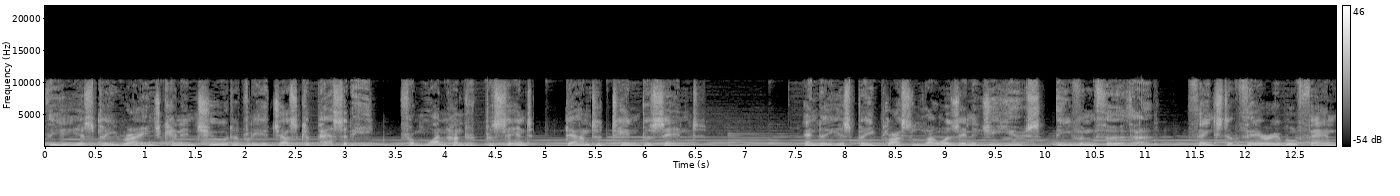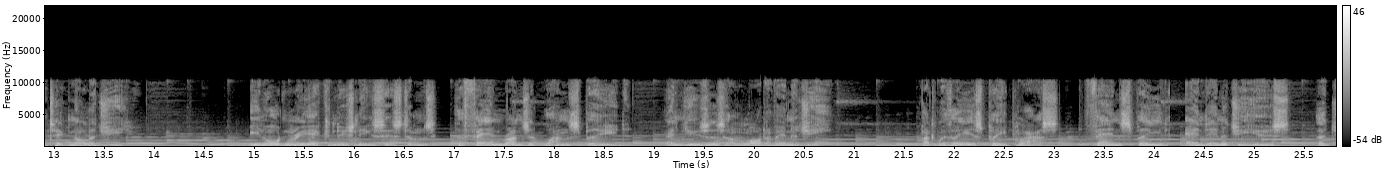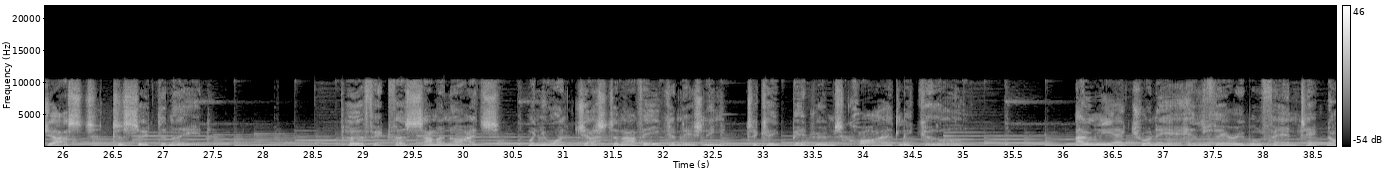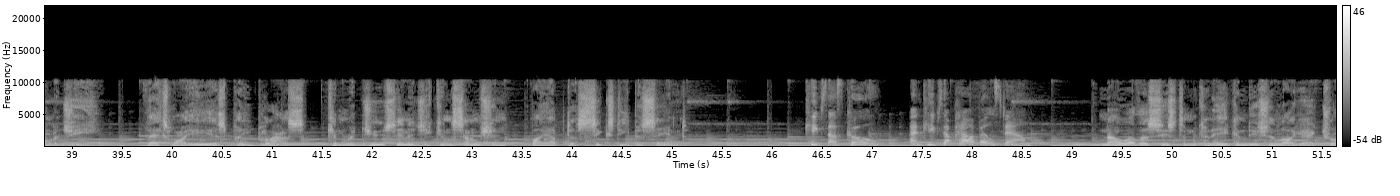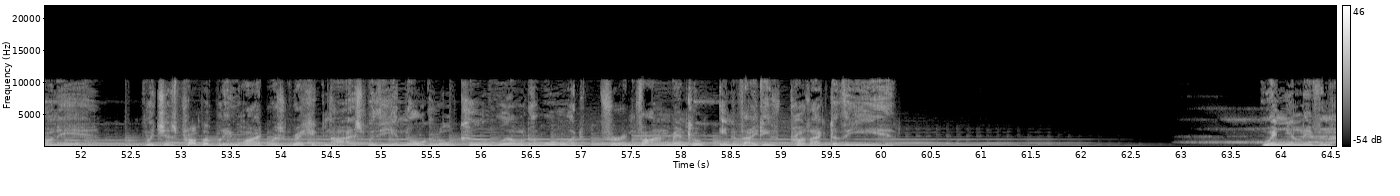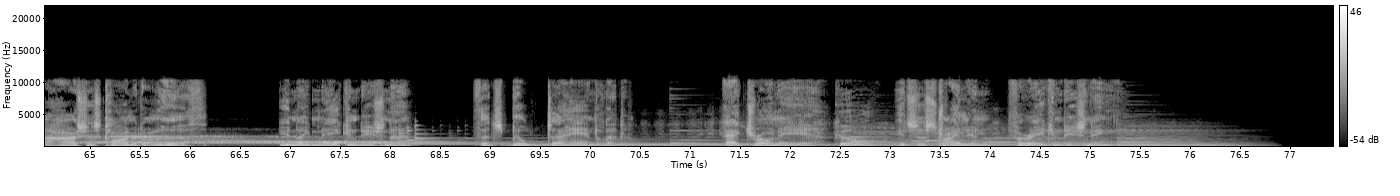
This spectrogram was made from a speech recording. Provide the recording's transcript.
the ESP range can intuitively adjust capacity from 100% down to 10%. And ESP Plus lowers energy use even further, thanks to variable fan technology. In ordinary air conditioning systems, the fan runs at one speed and uses a lot of energy. But with ESP Plus, fan speed and energy use adjust to suit the need. Perfect for summer nights when you want just enough air conditioning to keep bedrooms quietly cool. Only Actron Air has variable fan technology. That's why ESP Plus can reduce energy consumption by up to 60%. Keeps us cool and keeps our power bills down. No other system can air condition like Actron Air, which is probably why it was recognised with the inaugural Cool World Award for Environmental Innovative Product of the Year. When you live in the harshest climate on Earth, you need an air conditioner that's built to handle it. Actron Air. Cool. It's Australian for air conditioning.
